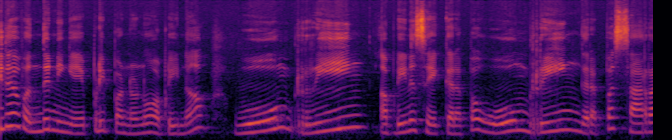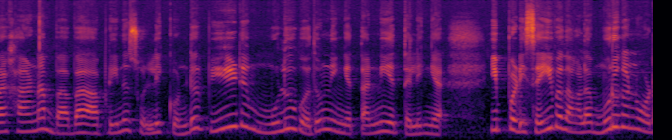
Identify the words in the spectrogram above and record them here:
இதை வந்து நீங்கள் எப்படி பண்ணணும் அப்படின்னா ஓம் ரீங் அப்படின்னு சேர்க்குறப்ப ஓம் ரீங்கிறப்ப சரகண பவ அப்படின்னு சொல்லிக்கொண்டு வீடு முழுவதும் நீங்கள் தண்ணியை தெளிங்க. இப்படி செய்வதால் முருகனோட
